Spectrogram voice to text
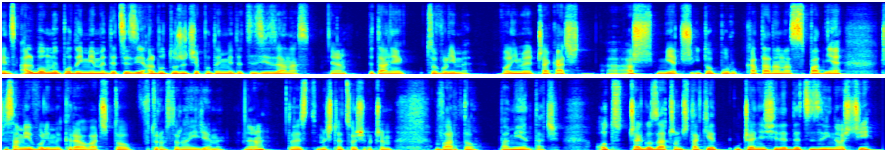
Więc albo my podejmiemy decyzję, albo to życie podejmie decyzję za nas, nie? Pytanie, co wolimy? Wolimy czekać, aż miecz i topór katana nas spadnie, czy sami wolimy kreować to, w którą stronę idziemy. Nie? To jest, myślę, coś, o czym warto pamiętać. Od czego zacząć takie uczenie się decyzyjności?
